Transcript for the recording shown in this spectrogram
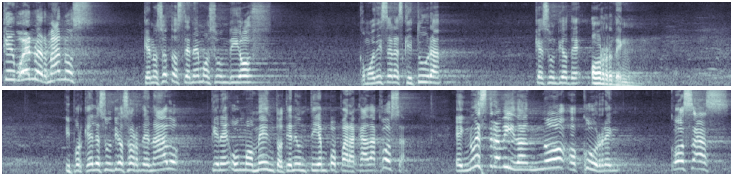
Qué bueno, hermanos, que nosotros tenemos un Dios como dice la escritura, que es un Dios de orden. Y porque Él es un Dios ordenado, tiene un momento, tiene un tiempo para cada cosa. En nuestra vida no ocurren cosas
